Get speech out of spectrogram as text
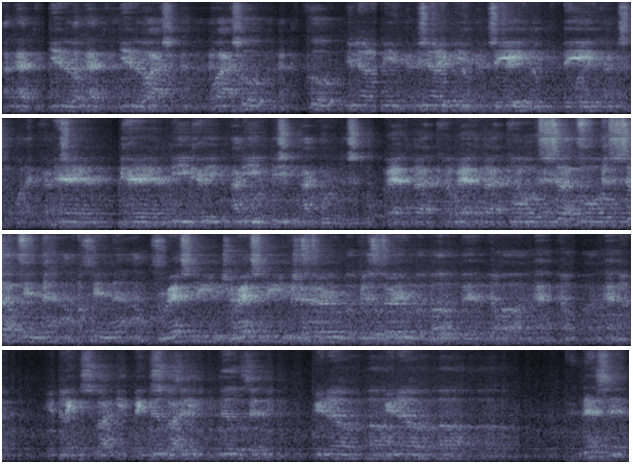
I got to get up, I got to get up, wash, wash up, I got to cook, you know what I mean? You know what I mean? I got to bathe, I'm bed, I'm stuff like that. And, and legally, I need, I go to school. After I come, after I come, shut, or shut in the house, in the house. Resting, resting, disturb, disturb a little bit, uh, that, uh, that, you know, make sure I get, make sure I get bills in, you know, uh, you know, uh, uh, and that's it,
